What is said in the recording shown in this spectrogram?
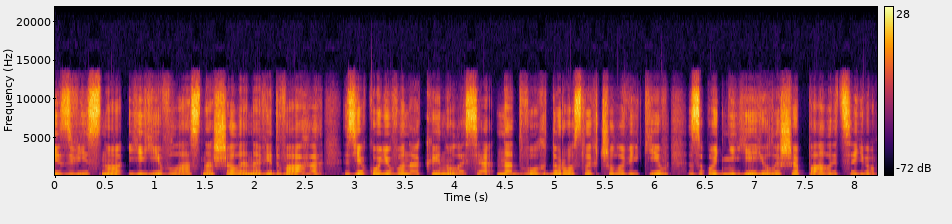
і, звісно, її власна шалена відвага, з якою вона кинулася на двох дорослих чоловіків з однією лише палицею.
